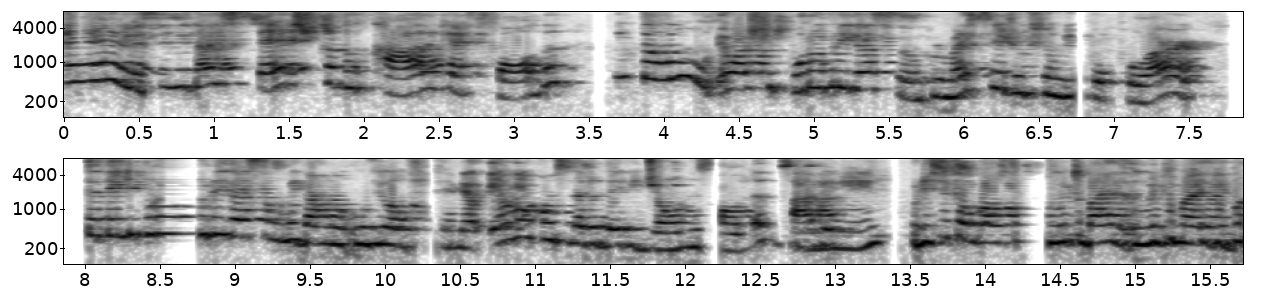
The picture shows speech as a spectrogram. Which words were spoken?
É, você me dá a estética do cara que é foda. Então, eu acho que por obrigação, por mais que seja um filme popular, você tem que, por obrigação, me dar um, um vilão, entendeu? Eu não considero o David Jones foda, sabe? Por isso que eu gosto muito mais, muito mais do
